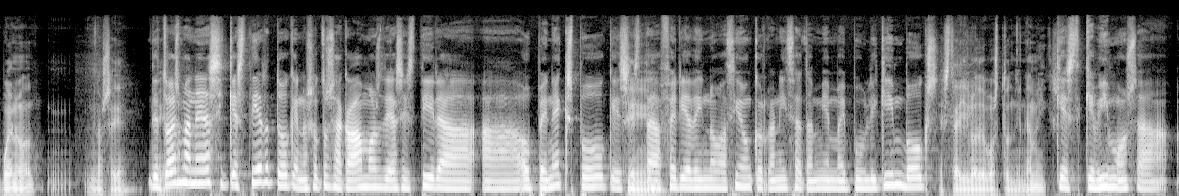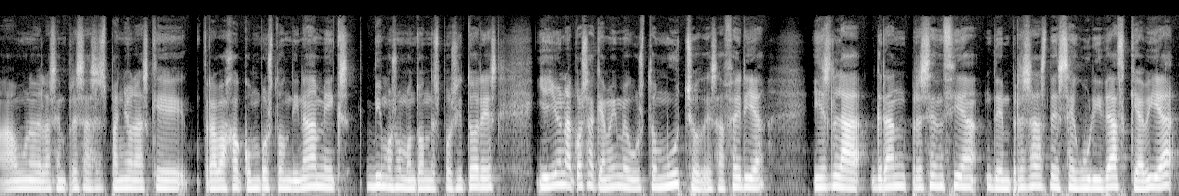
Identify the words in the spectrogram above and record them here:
bueno, no sé. De todas maneras, sí que es cierto que nosotros acabamos de asistir a, Open Expo, que es esta feria de innovación que organiza también My Public Inbox. Está allí lo de Boston Dynamics. Que, es, que vimos a, una de las empresas españolas que trabaja con Boston Dynamics, vimos un montón de expositores y hay una cosa que a mí me gustó mucho de esa feria y es la gran presencia de empresas de seguridad que había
